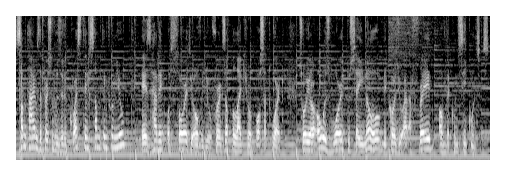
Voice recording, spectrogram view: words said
Sometimes the person who's requesting something from you is having authority over you. For example, like your boss at work. So you're always worried to say no because you are afraid of the consequences.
